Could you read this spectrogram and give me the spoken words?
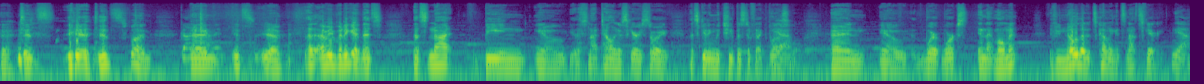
Yeah, it's yeah, it's fun, God and it. it's you know, I, I mean, but again, that's that's not being you know, that's not telling a scary story. That's getting the cheapest effect Yeah. possible, and you know where it works in that moment. If you know that it's coming, it's not scary. Yeah,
